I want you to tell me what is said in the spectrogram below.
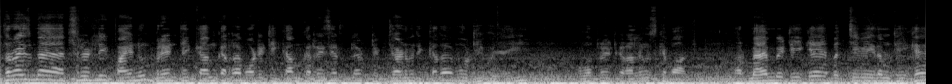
अदरवाइज़ मैं एब्सोल्युटली फाइन हूँ। ब्रेन ठीक काम कर रहा है बॉडी ठीक काम कर रही है सिर्फ़ लेफ़्ट हिप जॉइंट में दिक्कत है वो ठीक हो जाएगी। हम ऑपरेट करा लेंगे उसके बाद। और मैम भी ठीक है बच्चे भी एकदम ठीक है।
